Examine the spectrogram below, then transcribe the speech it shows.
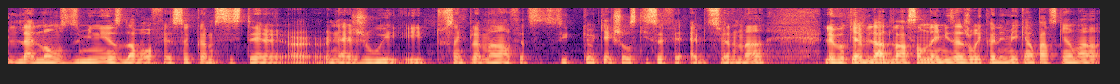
l'annonce du ministre d'avoir fait ça comme si c'était un, un, ajout et, et, tout simplement, en fait, c'est quelque chose qui se fait habituellement. Le vocabulaire de l'ensemble de la mise à jour économique, en particulièrement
